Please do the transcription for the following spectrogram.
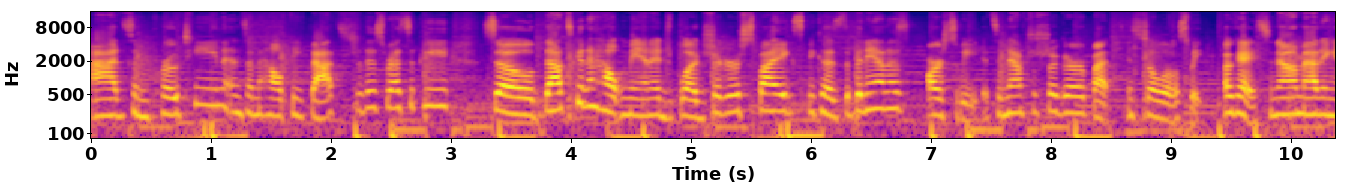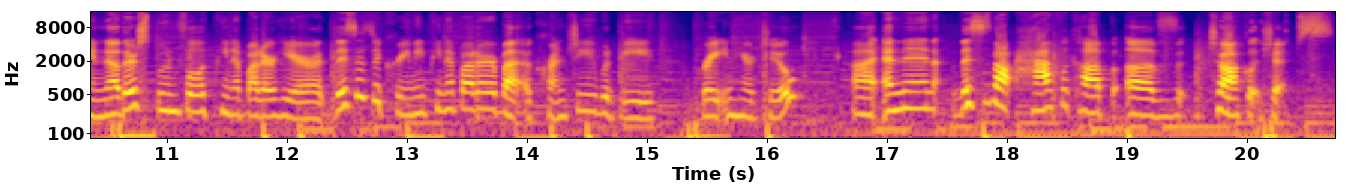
add some protein and some healthy fats to this recipe. So that's gonna help manage blood sugar spikes because the bananas are sweet. It's a natural sugar, but it's still a little sweet. Okay, so now I'm adding another spoonful of peanut butter here. This is a creamy peanut butter, but a crunchy would be great in here too. Uh, and then this is about half a cup of chocolate chips.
